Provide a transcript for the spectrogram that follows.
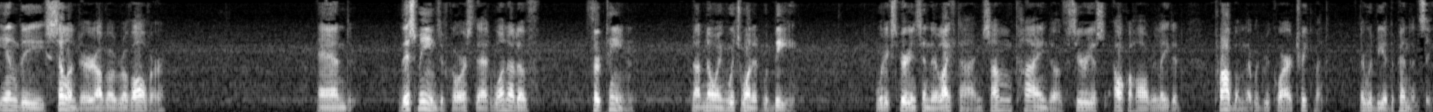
in the cylinder of a revolver. And this means, of course, that 1 out of 13, not knowing which one it would be, would experience in their lifetime some kind of serious alcohol related problem that would require treatment. There would be a dependency.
